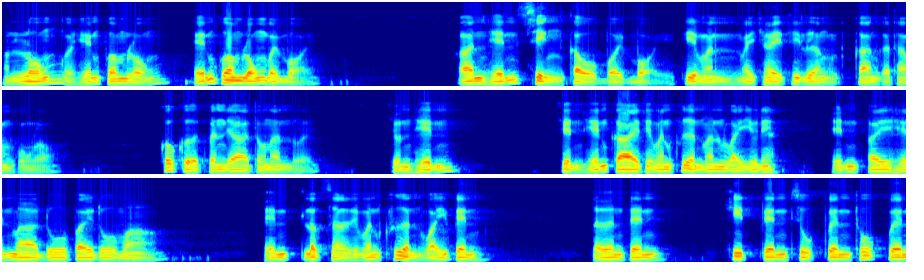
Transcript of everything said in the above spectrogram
มันหลงก็เห็นความหลง เห็นความหลงบ่อยๆ การเห็นสิ่งเก่าบ่อยๆ ที่มันไม่ใช่ที่เรื่องการกระทำของเรา ก็เกิดปัญญาตรงนั้นด้วย จนเห็น เช่นเห็นกายที่มันเคลื่อนมันไหวอยู่เนี่ย เห็นไปเห็นมาดูไปดูมา เห็นลักษณะที่มันเคลื่อนไหวเป็น เดินเป็น คิดเป็นสุขเป็นทุกข์เป็น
